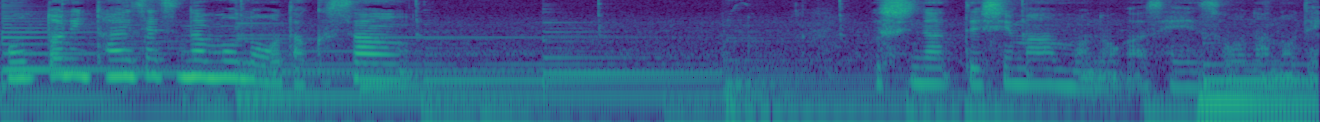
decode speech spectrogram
本当に大切なものをたくさん失ってしまうものが戦争なので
